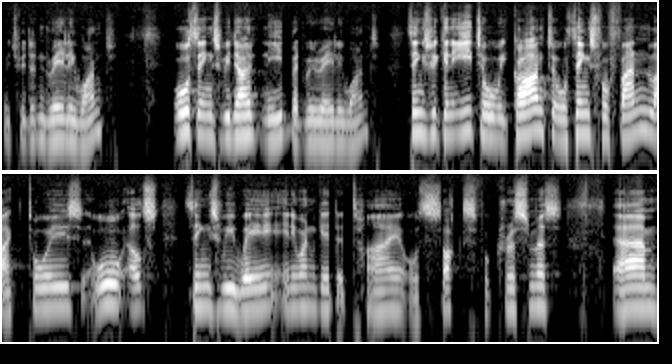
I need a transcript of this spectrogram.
which we didn't really want, or things we don't need, but we really want things we can eat or we can't, or things for fun like toys, or else things we wear. Anyone get a tie or socks for Christmas? Um,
